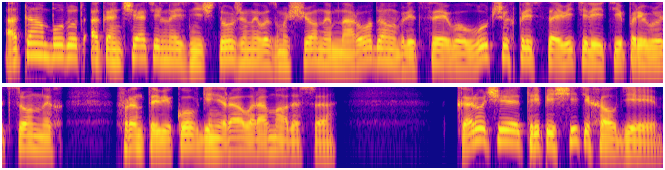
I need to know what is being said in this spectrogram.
а там будут окончательно изничтожены возмущенным народом в лице его лучших представителей типа революционных фронтовиков генерала Рамадоса. Короче, трепещите, халдеи.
